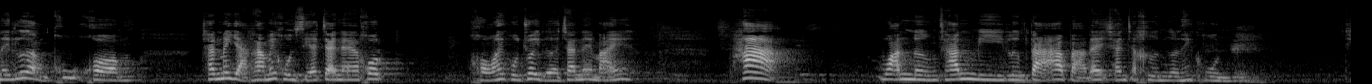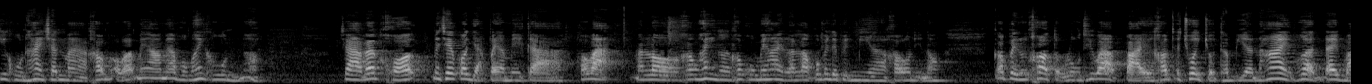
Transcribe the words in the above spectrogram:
ในเรื่องคู่ครอง ฉันไม่อยากทำให้คุณเสียใจในอนาคต ขอให้คุณช่วยเหลือฉันได้ไหม ถ้าวันหนึ่งฉันมีลืมตาอ้าปากได้ ฉันจะคืนเงินให้คุณ ที่คุณให้ฉันมา เขาบอกว่าไม่เอาไม่เอาผมให้คุณเนาะจากนั้นขอไม่ใช่ก็อยากไปอเมริกา เพราะว่ามันรอเขาให้เงินเขาคงไม่ให้แล้ว เราก็ไม่ได้เป็นเมียเขานี่เนาะก็เป็นข้อตกลงที่ว่าไปเขาจะช่วยจดทะเบียนให้เพื่อได้ใบ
